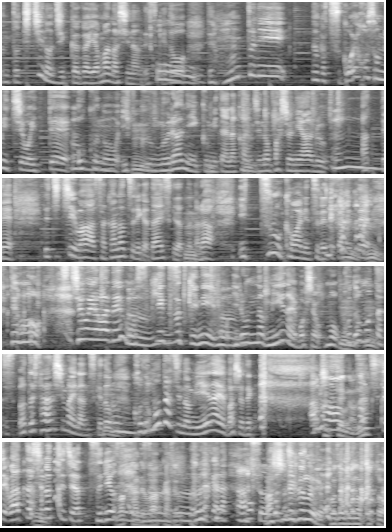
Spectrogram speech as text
うんと、父の実家が山梨なんですけどで本当になんかすごい細道を行って、うん。奥の行く村に行くみたいな感じの場所にある、うん。あってで父は魚釣りが大好きだったから、いっつも川に連れてかれて、うん。でも父親はねもう好き好きにもういろんな見えない場所もう子供たち、私三姉妹なんですけど、うん。子供たちの見えない場所で あのね。父私の父は釣りをするんですよ。わかるわかる。だから忘れるのよ子供のことを。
